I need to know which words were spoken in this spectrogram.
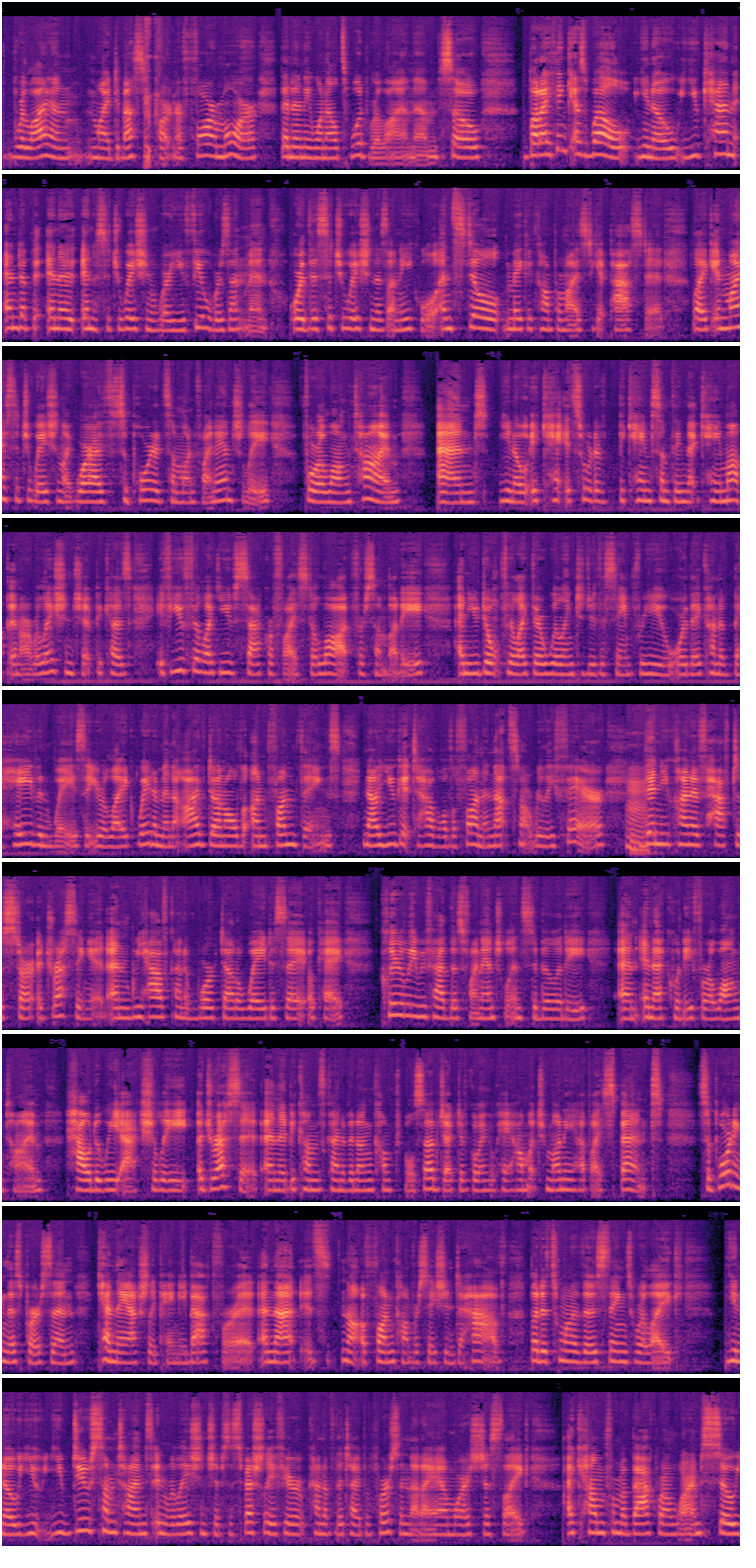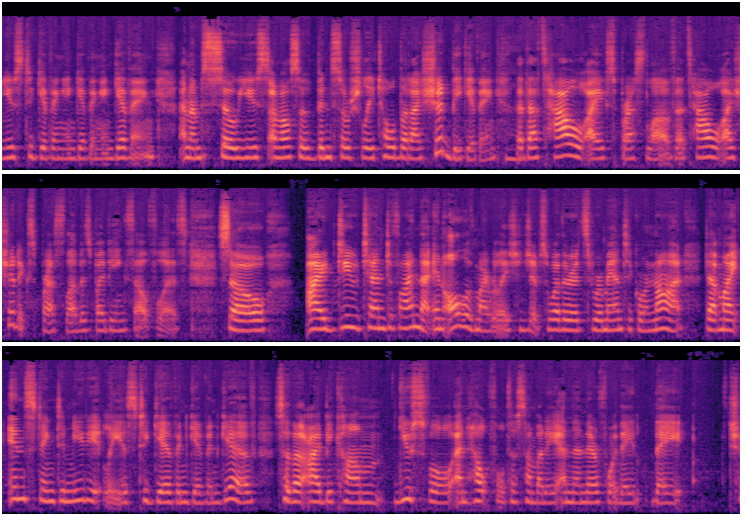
rely on my domestic partner far more than anyone else would rely on them. So, but I think as well, you know, you can end up in a in a situation where you feel resentment or the situation is unequal and still make a compromise to get past it. Like in my situation, like where I've supported someone financially for a long time and you know it can it sort of became something that came up in our relationship because if you feel like you've sacrificed a lot for somebody and you don't feel like they're willing to do the same for you or they kind of behave in ways that you're like wait a minute I've done all the unfun things. Now you get to have all the fun and that's not really fair hmm. then you kind of have to start addressing it. And we have kind of worked out a way to say okay clearly we've had this financial instability and inequity for a long time. How do we actually address it? And it becomes kind of an uncomfortable subject of going okay how much money have i spent supporting this person? Can they actually pay me back for it? And that is not a fun conversation to have but it's one of those things where like you know you you do sometimes in relationships especially if you're kind of the type of person that i am where it's just like I come from a background where I'm so used to giving and giving and giving, and I'm so used. I've also been socially told that I should be giving, that mm. that's how I express love. That's how I should express love is by being selfless. So I do tend to find that in all of my relationships, whether it's romantic or not, that my instinct immediately is to give and give and give, so that I become useful and helpful to somebody, and then therefore they they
